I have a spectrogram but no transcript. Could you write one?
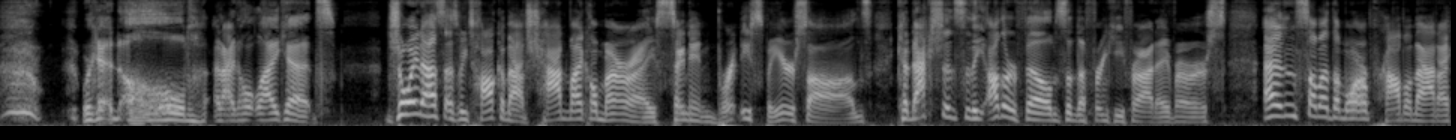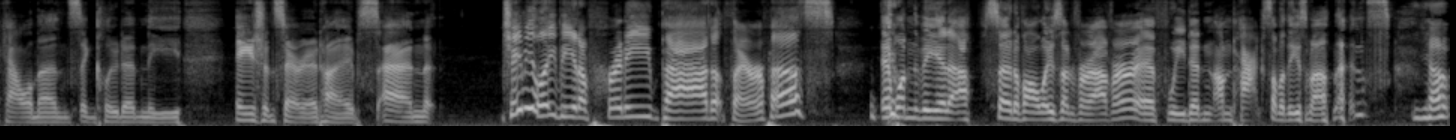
We're getting old, and I don't like it. Join us as we talk about Chad Michael Murray singing Britney Spears songs, connections to the other films in the Freaky Friday verse, and some of the more problematic elements, including the Asian stereotypes, and Jamie Lee being a pretty bad therapist. It wouldn't be an episode of Always and Forever if we didn't unpack some of these moments. Yep.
